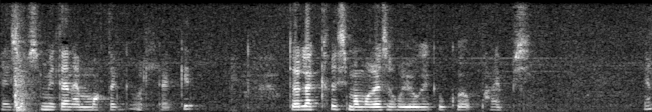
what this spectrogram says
Jeg synes, at den er meget ulækkert. Der er lakrids, mamma rejser ryger, kan gå og pipes. Ja.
